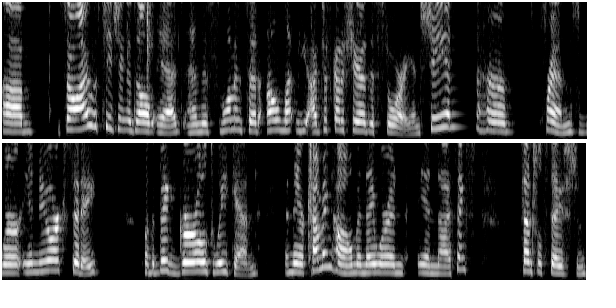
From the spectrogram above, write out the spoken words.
Um, so I was teaching adult ed and this woman said, oh, let me, I've just got to share this story. And she and her friends were in New York City for the big girls weekend and they're coming home and they were in, in, I think, Central Station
